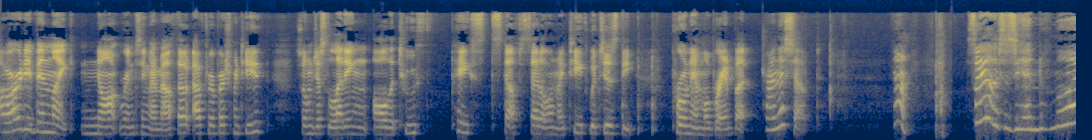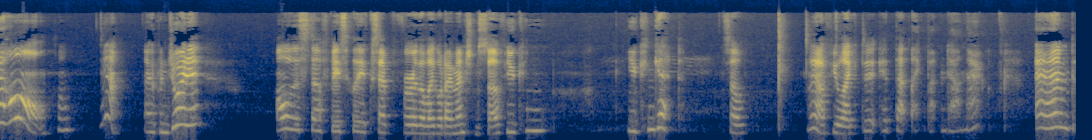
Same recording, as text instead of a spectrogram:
I've already been like not rinsing my mouth out after I brush my teeth, so I'm just letting all the toothpaste stuff settle on my teeth, which is the Pro Enamel brand, but trying this out. Yeah. So yeah, this is the end of my haul. So yeah, I hope you enjoyed it. All this stuff basically except for the Lego Dimension stuff you can you can get. So yeah, if you liked it, hit that like button down there. And,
